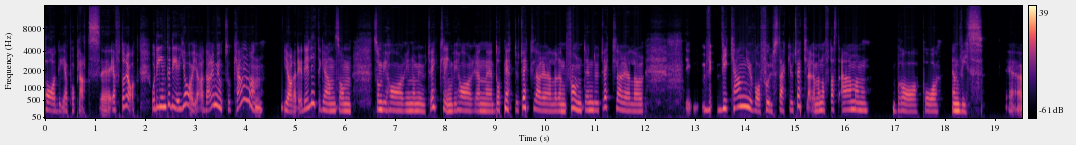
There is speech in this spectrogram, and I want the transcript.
ha det på plats eh, efteråt. Och det är inte det jag gör. Däremot så kan man göra det. Det är lite grann som, som vi har inom utveckling. Vi har en eh, .NET-utvecklare eller en front-end-utvecklare eller eh, vi, vi, kan ju vara fullstack-utvecklare men oftast är man bra på en viss eh,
